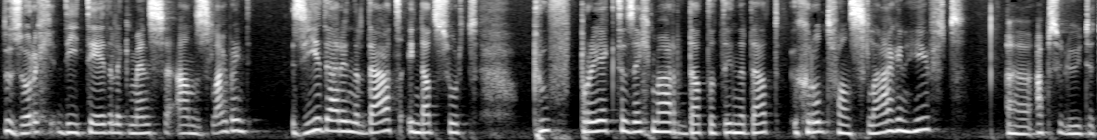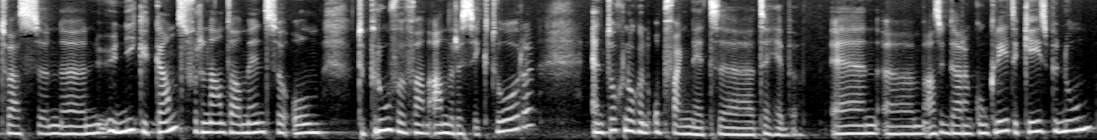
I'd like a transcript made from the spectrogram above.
de zorg die tijdelijk mensen aan de slag brengt zie je daar inderdaad in dat soort proefprojecten, zeg maar, dat het inderdaad grond van slagen heeft? Uh, absoluut. Het was een, een, unieke kans voor een aantal mensen om te proeven van andere sectoren en toch nog een opvangnet uh, te hebben. En um, als ik daar een concrete case benoem,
